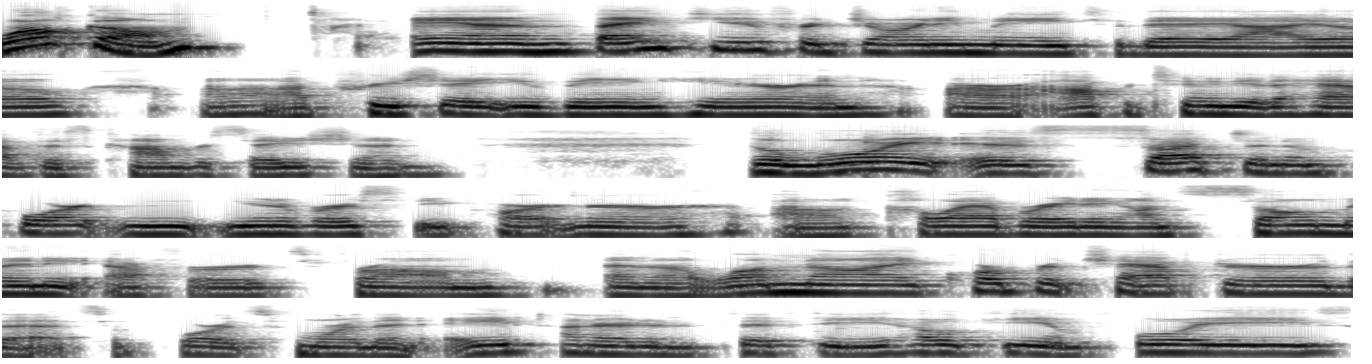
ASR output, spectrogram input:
Welcome and thank you for joining me today, Ayo. Uh, I appreciate you being here and our opportunity to have this conversation. Deloitte is such an important university partner, uh, collaborating on so many efforts from an alumni corporate chapter that supports more than 850 Hokie employees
